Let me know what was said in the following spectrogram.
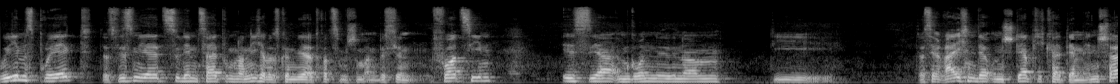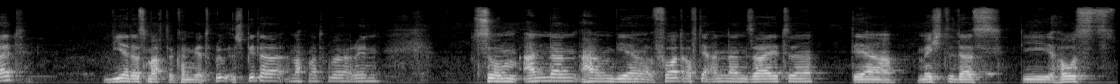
Williams Projekt, das wissen wir jetzt zu dem Zeitpunkt noch nicht, aber das können wir ja trotzdem schon mal ein bisschen vorziehen, ist ja im Grunde genommen die das Erreichen der Unsterblichkeit der Menschheit. Wie er das macht, da können wir später nochmal drüber reden. Zum anderen haben wir Ford auf der anderen Seite, der möchte, dass die Hosts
